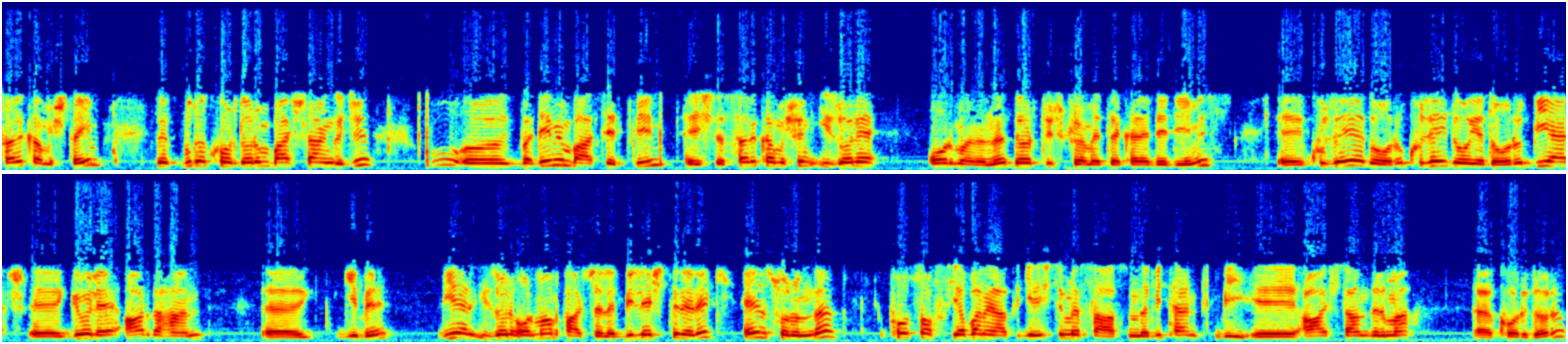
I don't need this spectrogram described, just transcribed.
Sarıkamış'tayım ve bu da koridorun başlangıcı. Bu demin bahsettiğim işte Sarıkamış'ın izole ormanını 400 kilometre kare dediğimiz kuzeye doğru, kuzeydoğuya doğru diğer göle, Ardahan gibi diğer izole orman parçalarıyla birleştirerek en sonunda POSOF yaban hayatı geliştirme sahasında biten bir ağaçlandırma e, koridoru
